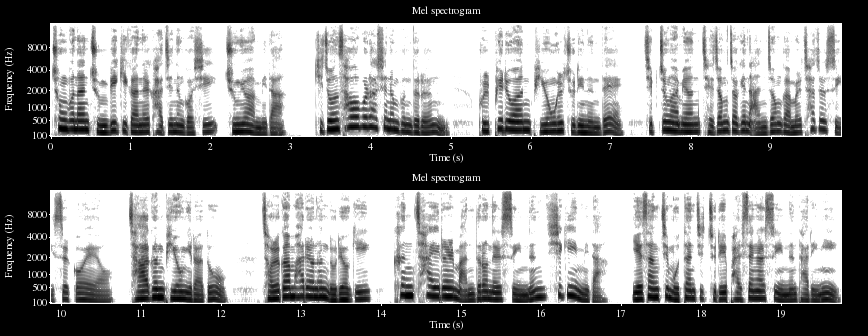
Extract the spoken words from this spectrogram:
충분한 준비 기간을 가지는 것이 중요합니다. 기존 사업을 하시는 분들은 불필요한 비용을 줄이는데 집중하면 재정적인 안정감을 찾을 수 있을 거예요. 작은 비용이라도 절감하려는 노력이 큰 차이를 만들어낼 수 있는 시기입니다. 예상치 못한 지출이 발생할 수 있는 달이니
